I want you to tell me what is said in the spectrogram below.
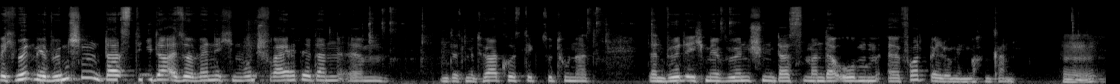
ich würde mir wünschen, dass die da, also wenn ich einen Wunsch frei hätte, dann ähm, und das mit Hörakustik zu tun hat, dann würde ich mir wünschen, dass man da oben äh, Fortbildungen machen kann. Mhm.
